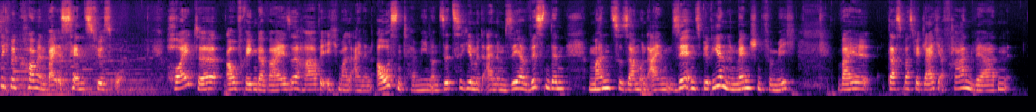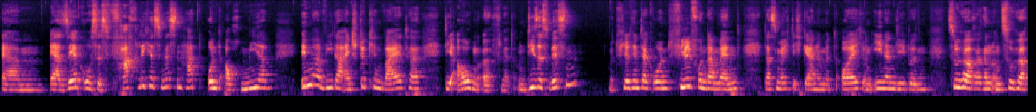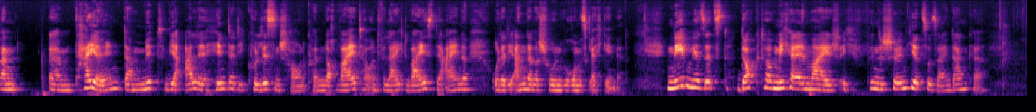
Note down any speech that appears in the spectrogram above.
Herzlich willkommen bei Essenz fürs Ohr. Heute, aufregenderweise, habe ich mal einen Außentermin und sitze hier mit einem sehr wissenden Mann zusammen und einem sehr inspirierenden Menschen für mich, weil das, was wir gleich erfahren werden, ähm, er sehr großes fachliches Wissen hat und auch mir immer wieder ein Stückchen weiter die Augen öffnet. Und dieses Wissen mit viel Hintergrund, viel Fundament. Das möchte ich gerne mit euch und Ihnen, lieben Zuhörerinnen und Zuhörern, ähm, teilen, damit wir alle hinter die Kulissen schauen können, noch weiter und vielleicht weiß der eine oder die andere schon, worum es gleich gehen wird. Neben mir sitzt Dr. Michael Meisch. Ich finde es schön, hier zu sein. Danke.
